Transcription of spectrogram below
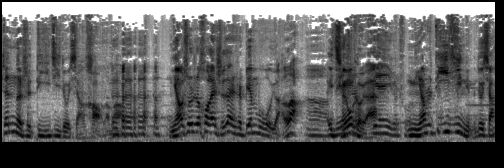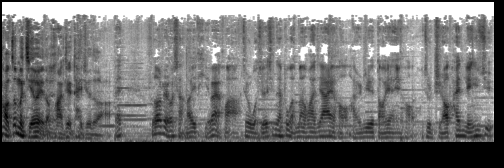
真的是第一季就想好了吗？你要说是后来实在是编不圆了，啊哎，情有可原。编一个出来你要是第一季你们就想好这么结尾的话，这太缺德了。哎说到这儿，我想到一题外话啊，就是我觉得现在不管漫画家也好，还是这些导演也好，就只要拍连续剧、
